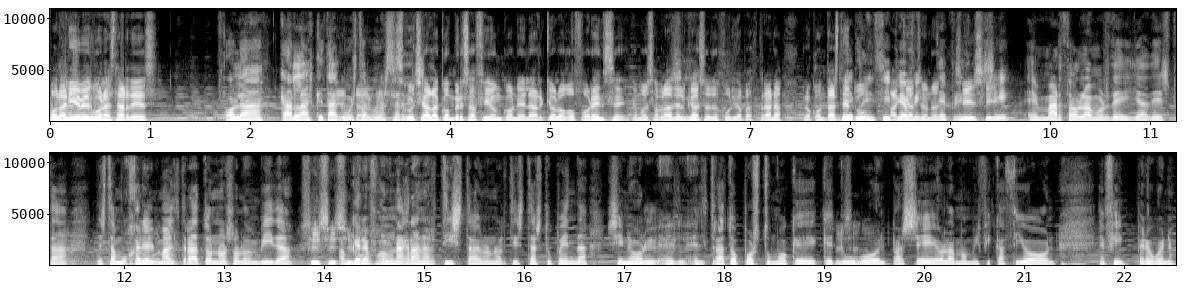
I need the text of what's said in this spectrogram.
Hola Nieves, buenas tardes. Hola, Carlas, ¿qué tal? ¿Cómo estás? Buenas tardes. Escucha la conversación con el arqueólogo forense, que hemos hablado del Sí. caso de Julia Pastrana. ¿Lo contaste de tú? principio a fin. unos- de prin- sí, sí. en marzo hablamos de ella, de esta, de esta mujer, Ah, el bueno. maltrato no solo en vida, Sí, sí, sí, aunque no, era, fue joder. una gran artista, era una artista estupenda, sino el, el- el trato póstumo que, que Sí, tuvo, el paseo, la momificación, en fin, pero bueno,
